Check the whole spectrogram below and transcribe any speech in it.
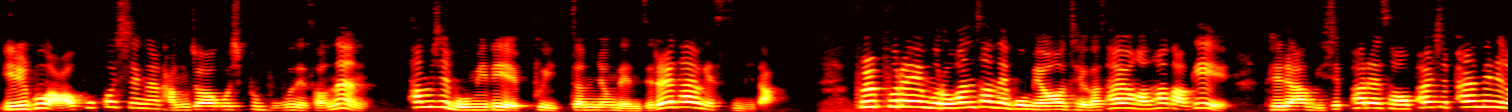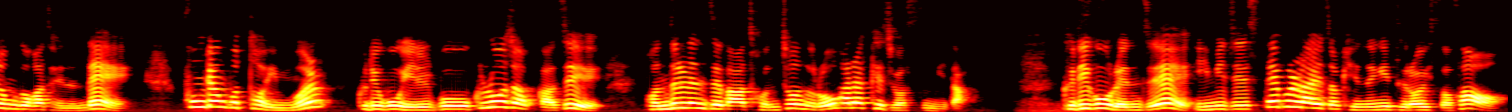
일부 아웃포커싱을 강조하고 싶은 부분에서는 35mm f2.0 렌즈를 사용했습니다. 풀프레임으로 환산해보면 제가 사용한 화각이 대략 28에서 88mm 정도가 되는데 풍경부터 인물, 그리고 일부 클로즈업까지 번들 렌즈가 전천으로 활약해 주었습니다. 그리고 렌즈에 이미지 스테블라이저 기능이 들어있어서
